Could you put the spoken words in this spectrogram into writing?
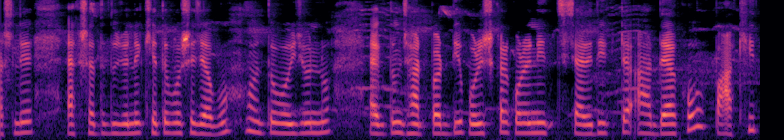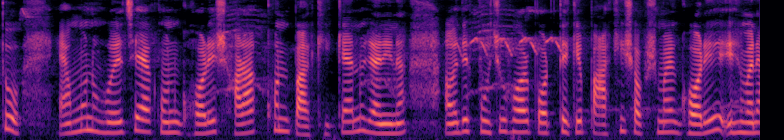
আসলে একসাথে দুজনে খেতে বসে যাব। তো ওই জন্য একদম ঝাঁটপাট দিয়ে পরিষ্কার করে নিচ্ছি চারিদিকটা। আর দেখো, পাখি তো এমন হয়েছে এখন ঘরে সারাক্ষণ পাখি, কেন জানি না? আমাদের পুচু হওয়ার পর থেকে পাখি সবসময় ঘরে মানে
